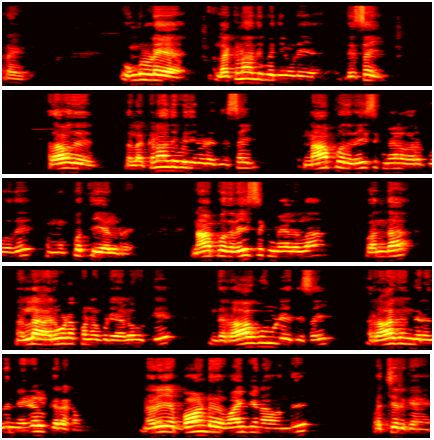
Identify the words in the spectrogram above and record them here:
ரைட் உங்களுடைய லக்னாதிபதியினுடைய திசை அதாவது இந்த லக்னாதிபதியினுடைய திசை நாற்பது வயசுக்கு மேலே வரப்போகுது இப்போ முப்பத்தி ஏழு நாற்பது வயசுக்கு மேலெல்லாம் வந்தால் நல்லா அறுவடை பண்ணக்கூடிய அளவுக்கு இந்த ராகுனுடைய திசை ராகுங்கிறது நிழல் கிரகம். நிறைய பாண்டு வாங்கி நான் வந்து வச்சுருக்கேன்.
